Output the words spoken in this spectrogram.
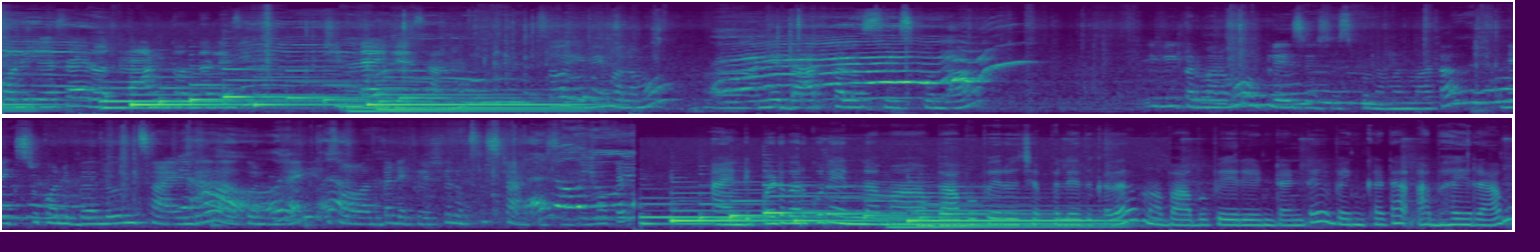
కొన్ని చేసా ఈరోజు మార్నింగ్ తొందర ట్రై చేశాను. సో ఇవి మనము అన్ని డార్క్ కలర్స్ తీసుకున్నాం. ఇవి ఇక్కడ మనము ప్లేస్ చేసేసుకున్నాం అనమాట నెక్స్ట్ కొన్ని బెలూన్స్ అండ్ కొన్ని ఉన్నాయి. సో అంతా డెకరేషన్ ఒకసారి స్టార్ట్ చేసేద్దాం ఓకే అండ్ ఇప్పటి వరకు నేను నా మా బాబు పేరు చెప్పలేదు కదా. మా బాబు పేరు ఏంటంటే వెంకట అభయ్ రామ్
